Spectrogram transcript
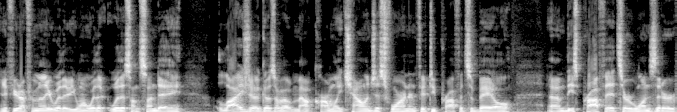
And if you're not familiar with it, you want with it with us on Sunday. Elijah goes up on Mount Carmel. He challenges 450 prophets of Baal. Um, these prophets are ones that are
